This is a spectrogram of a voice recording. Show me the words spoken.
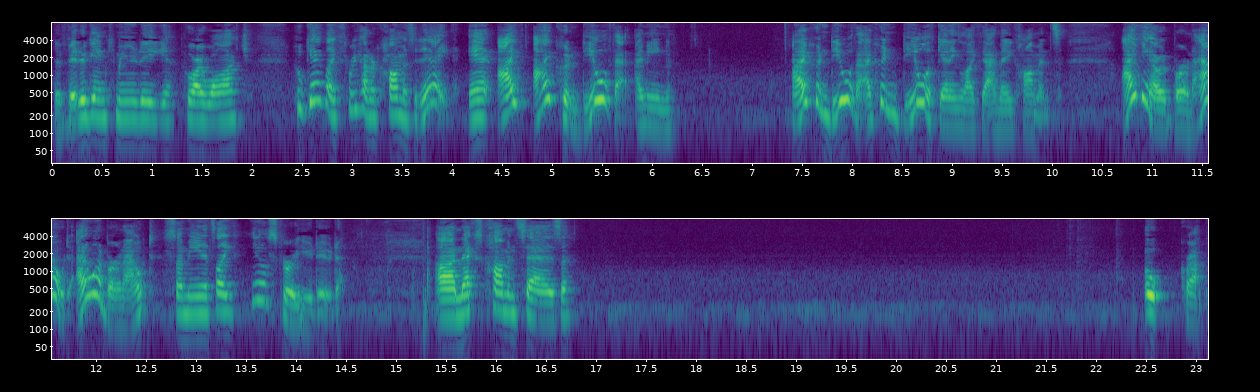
the video game community who I watch, who get like 300 comments a day. And I, I couldn't deal with that. I mean, I couldn't deal with that. I couldn't deal with getting like that many comments. I think I would burn out. I don't want to burn out. So, I mean, it's like, you know, screw you, dude. Uh, next comment says, Oh, crap.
